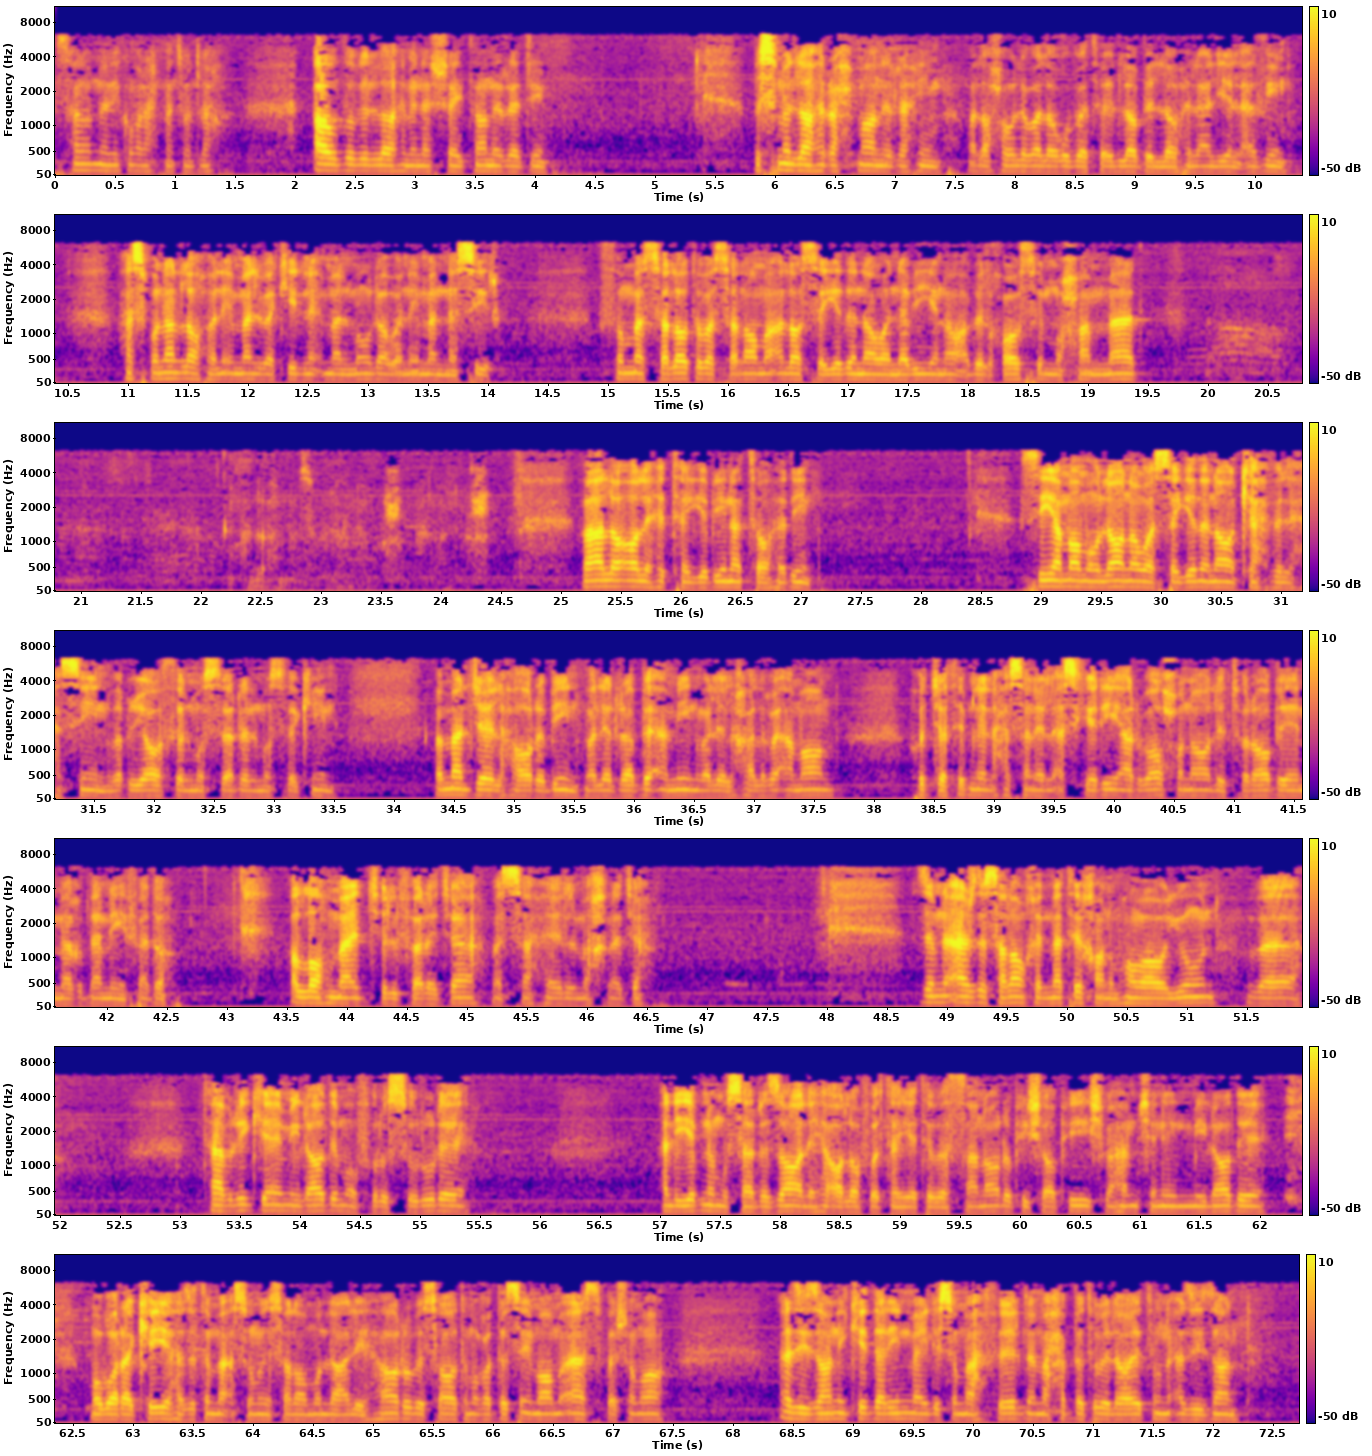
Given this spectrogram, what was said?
السلام عليكم ورحمة الله. أعوذ بالله من الشيطان الرجيم. بسم الله الرحمن الرحيم. ولا حول ولا قوة إلا بالله العلي العظيم. حسبنا الله ونعم الوكيل نعم المولى ونعم النصير. ثم الصلاة والسلام على سيدنا ونبينا أبي القاسم محمد و علی آله الطیبین الطاهرین. سیما مولانا و سیدنا کهف الحسین و قیاس المستر المستکین و مرجع الحاربین و للرب امین و للخلق امان. حجت ابن الحسن الاسکری ارواحنا لتراب مقدم فدا اللهم اجل فرجه و سهل مخرجه. ضمن عرض سلام خدمت خانم ها و آیون و تبریک میلاد مفر و سرور علی ابن مسرزا علیه آلاف و تیت و ثنا رو پیشا پیش و همچنین میلاد مبارکه حضرت معصوم سلام الله علیها رو به ساعت مقدس امام است و شما عزیزانی که در این مجلس و محفل به محبت و ولایتون عزیزان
